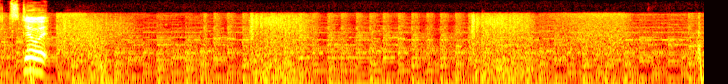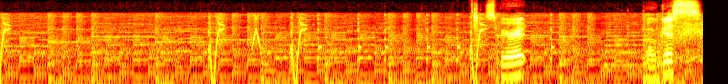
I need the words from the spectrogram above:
Let's do it. Spirit. Focus.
